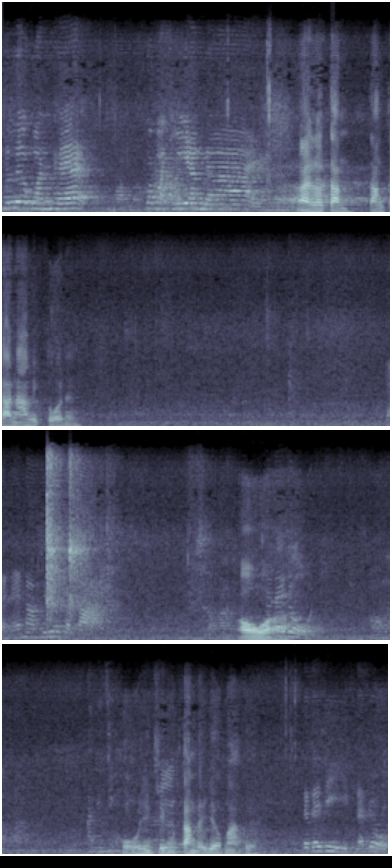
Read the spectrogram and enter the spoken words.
ถ้าเลือกวันแพะ ก็มาเที่ยงได้ไม่แล้วตั้งตั้งการน้ำอีกตัวหนึ่งแต่แนะนำให้เลือกกระต่ายเอาจะอะได้โดดอันนี้จริงโหจริงๆมันตั้งได้เยอะมากเลย จะได้ดีดและโดด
